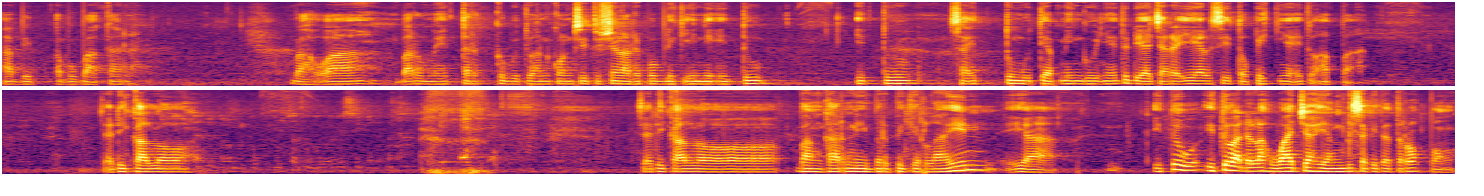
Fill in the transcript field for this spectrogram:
Habib Abu Bakar bahwa barometer kebutuhan konstitusional Republik ini itu itu saya tunggu tiap minggunya itu di acara ILC topiknya itu apa. Jadi kalau Jadi kalau Bang Karni berpikir lain, ya itu itu adalah wajah yang bisa kita teropong.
